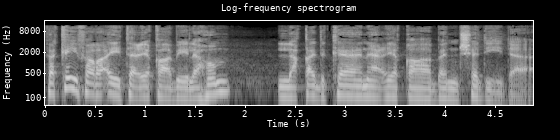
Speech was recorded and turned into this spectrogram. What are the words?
فكيف رأيت عقابي لهم؟ لقد كان عقابا شديدا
